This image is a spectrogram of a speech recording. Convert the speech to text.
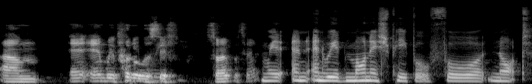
um, and, and, we put all this effort. Sorry, what's that? And we, and, and we admonish people for not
